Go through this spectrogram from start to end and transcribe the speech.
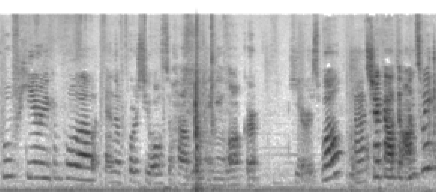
poof here you can pull out, and of course you also have your hanging locker here as well. Let's check out the ensuite.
